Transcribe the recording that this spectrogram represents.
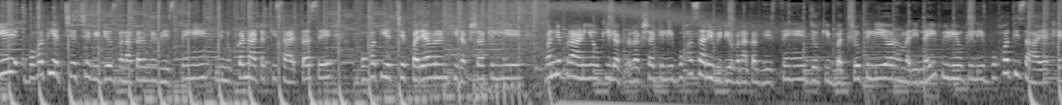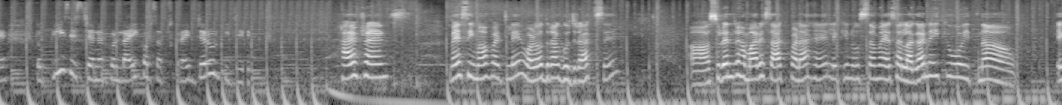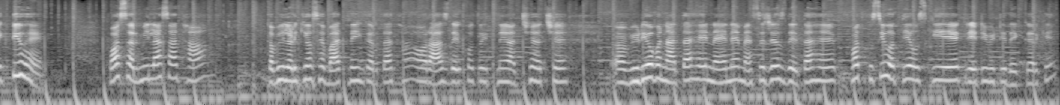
ये बहुत ही अच्छे अच्छे वीडियोस बनाकर हमें भेजते हैं। ये नुक्कड़ नाटक की सहायता से बहुत ही अच्छे पर्यावरण की रक्षा के लिए वन्य प्राणियों की रक्षा के लिए बहुत सारे वीडियो बनाकर भेजते हैं जो कि बच्चों के लिए और हमारी नई पीढ़ियों के लिए बहुत ही सहायक है। तो प्लीज़ इस चैनल को लाइक और सब्सक्राइब ज़रूर कीजिए। हाय फ्रेंड्स मैं सीमा पटले वडोदरा गुजरात से। आ, सुरेंद्र हमारे साथ पढ़ा है लेकिन उस समय ऐसा लगा नहीं कि वो इतना एक्टिव है। बहुत शर्मीला सा था, कभी लड़कियों से बात नहीं करता था और आज देखो तो इतने अच्छे अच्छे वीडियो बनाता है नए नए मैसेजेस देता है। बहुत खुशी होती है उसकी ये क्रिएटिविटी देख कर के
